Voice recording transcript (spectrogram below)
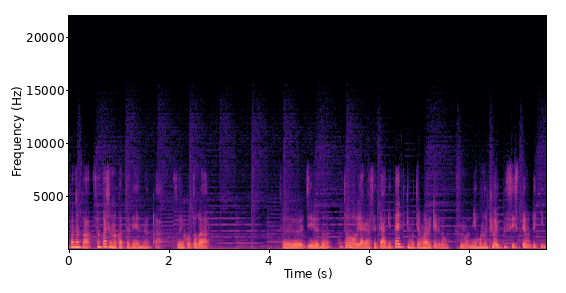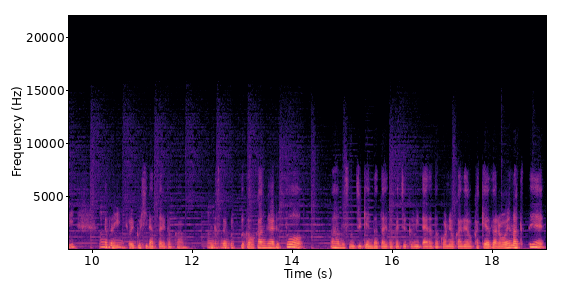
っぱなんか参加者の方でなんかそういうことがそういう自由なことをやらせてあげたいって気持ちもあるけれどもその日本の教育システム的にやっぱり教育費だったりとか、なんかそういうこととかを考えると、あのその受験だったりとか塾みたいなところにお金をかけざるを得なくて、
